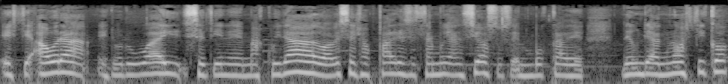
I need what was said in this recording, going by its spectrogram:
Este, ahora en Uruguay se tiene más cuidado, a veces los padres están muy ansiosos en busca de, de un diagnóstico,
